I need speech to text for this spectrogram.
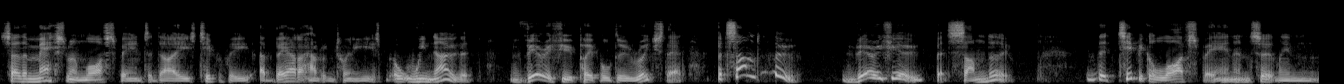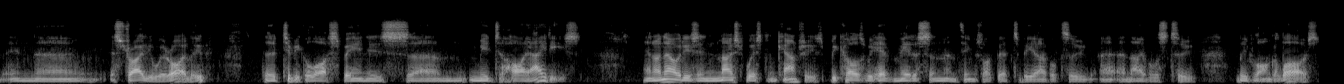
So the maximum lifespan today is typically about 120 years. We know that very few people do reach that, but some do. Very few, but some do the typical lifespan, and certainly in, in uh, Australia where I live, the typical lifespan is um, mid to high 80s. And I know it is in most Western countries because we have medicine and things like that to be able to uh, enable us to live longer lives.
